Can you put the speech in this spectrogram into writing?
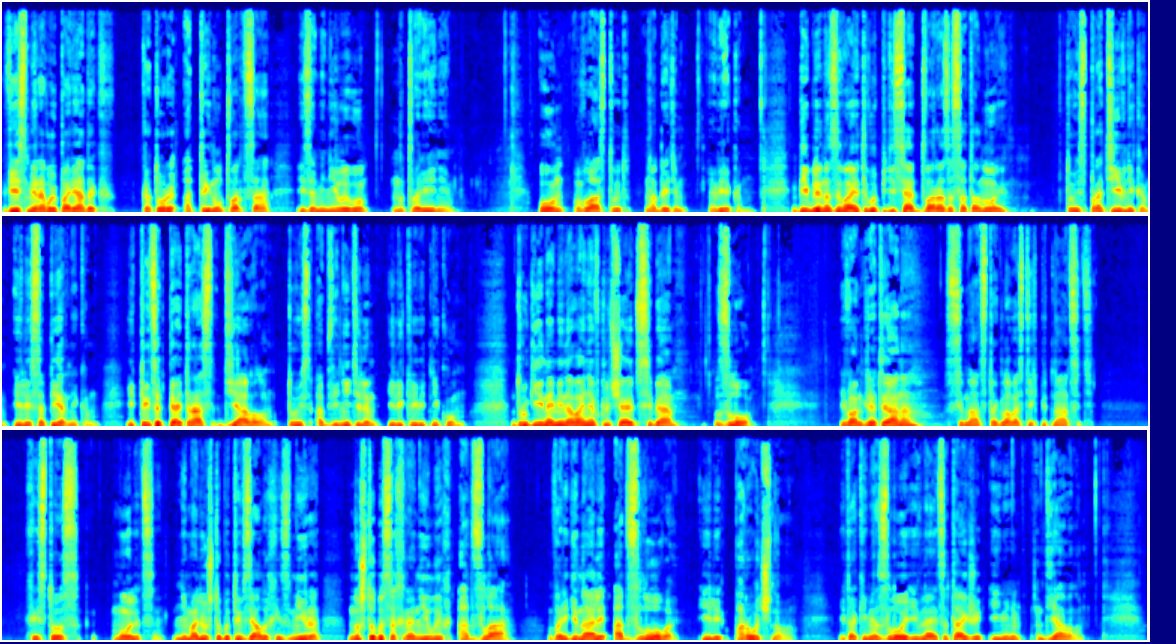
Весь мировой порядок, который отринул Творца и заменил его на творение. Он властвует над этим веком. Библия называет его 52 раза сатаной, то есть противником или соперником, и 35 раз дьяволом, то есть обвинителем или клеветником. Другие наименования включают в себя зло. Евангелие от Иоанна, 17 глава, стих 15. Христос молится, «Не молю, чтобы ты взял их из мира, но чтобы сохранил их от зла». В оригинале «от злого» или «порочного». Итак, имя «злой» является также именем дьявола.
